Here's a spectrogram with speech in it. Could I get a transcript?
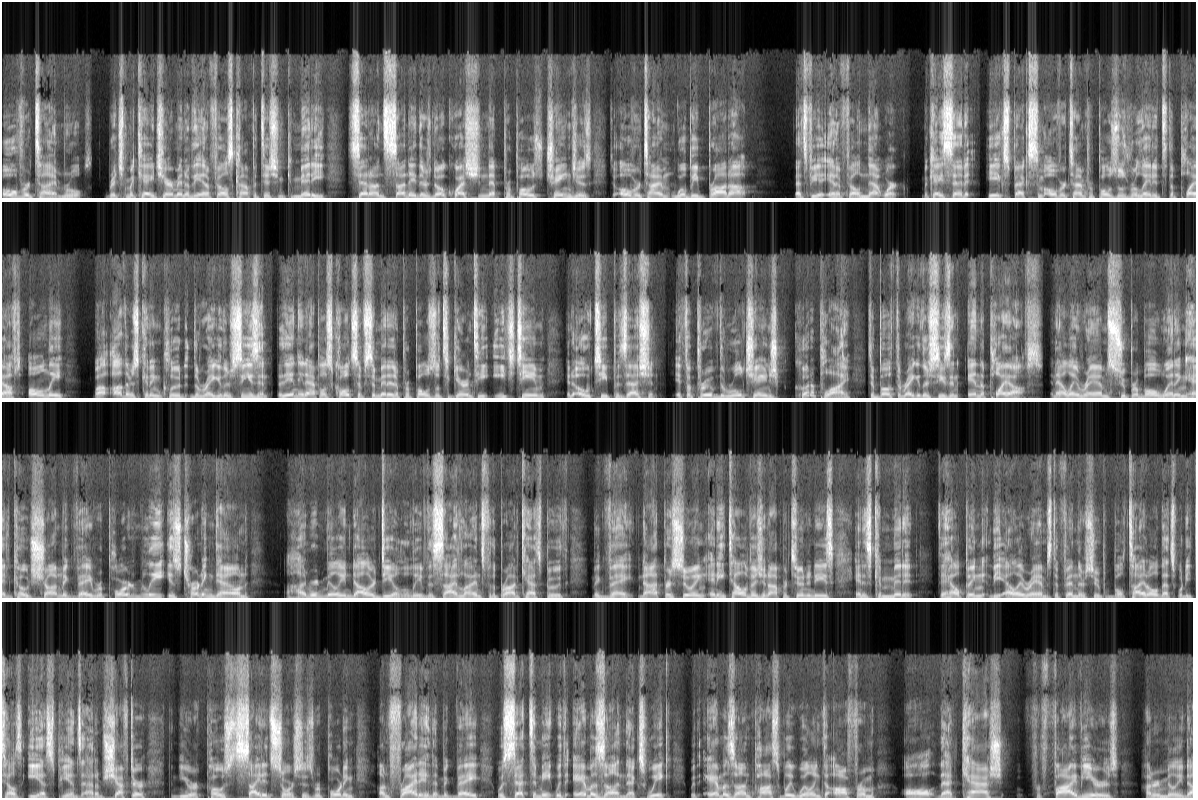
overtime rules. Rich McKay, chairman of the NFL's competition committee, said on Sunday there's no question that proposed changes to overtime will be brought up. That's via NFL Network. McKay said he expects some overtime proposals related to the playoffs only while others can include the regular season. The Indianapolis Colts have submitted a proposal to guarantee each team an OT possession. If approved, the rule change could apply to both the regular season and the playoffs. An LA Rams Super Bowl winning head coach Sean McVay reportedly is turning down a $100 million deal to leave the sidelines for the broadcast booth. McVay not pursuing any television opportunities and is committed to helping the LA Rams defend their Super Bowl title. That's what he tells ESPN's Adam Schefter. The New York Post cited sources reporting on Friday that McVay was set to meet with Amazon next week, with Amazon possibly willing to offer him all that cash for five years, $100 million.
